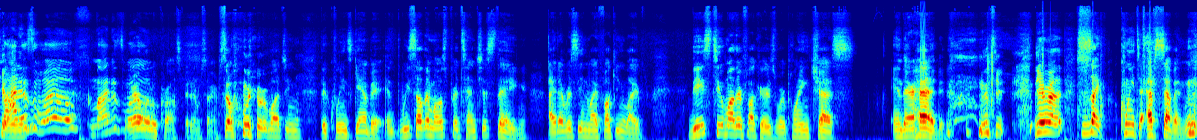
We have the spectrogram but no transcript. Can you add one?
Yo, Might as well. Might as well. We're a little CrossFit. I'm sorry. So we were watching the Queen's Gambit, and we saw the most pretentious thing I'd ever seen in my fucking life. These two motherfuckers were playing chess in their head. Remember? She's like Queen to F7.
